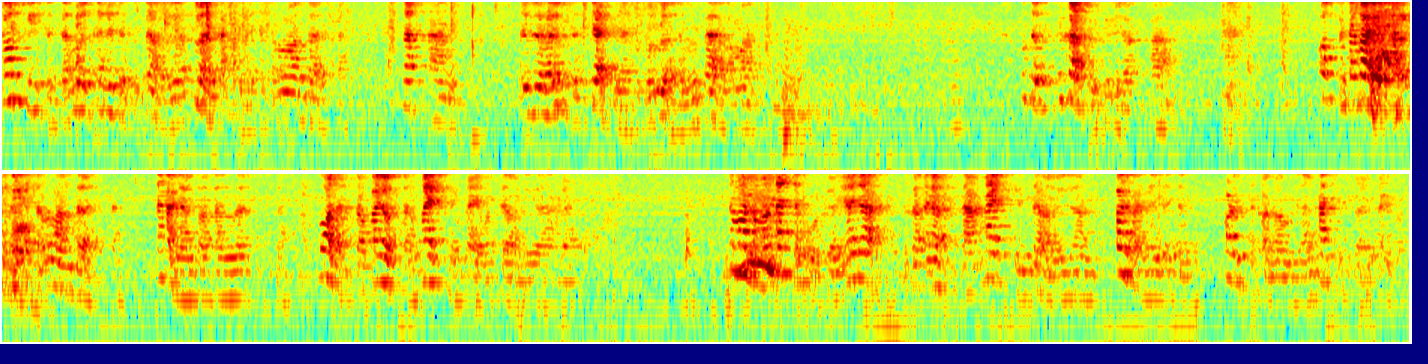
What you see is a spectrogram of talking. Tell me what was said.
joskin sitä voit käsitellä täällä ja työn käsittelystä luonteesta? Tähän Ele era isso, técnica, tudo bem, não pega mais. Mutta tykätty kyllä. Oppi takaisin kaikille, luonto, että takaisin antaa tänne, että luotetta on kajottanut kaikki päivät teoriaa. Tämä on tästä kulkija ja joka ajattaa kaikkiin teoriaan, päivän eteen, poliittikonomisen, katsistöön päivät.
